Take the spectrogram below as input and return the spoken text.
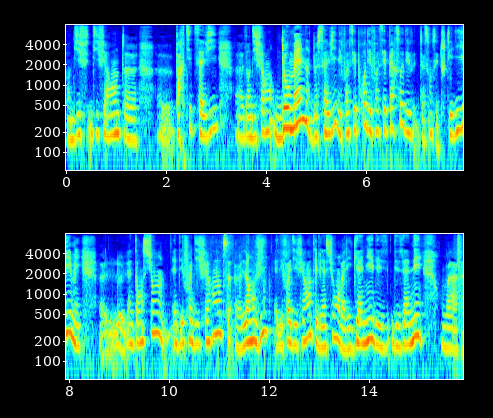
dans différentes parties de sa vie, dans différents domaines de sa vie. Des fois c'est pro, des fois c'est perso. De toute façon, c'est tout est lié, mais l'intention est des fois différente, l'envie est des fois différente, et bien sûr, on va les gagner des, des années. On va, enfin,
